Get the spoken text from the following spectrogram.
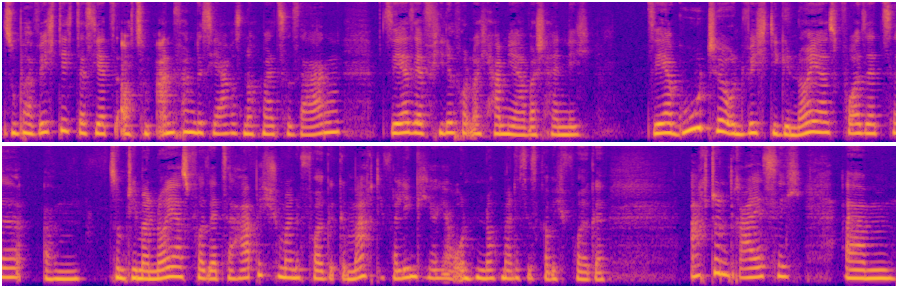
super wichtig, das jetzt auch zum Anfang des Jahres nochmal zu sagen. Sehr, sehr viele von euch haben ja wahrscheinlich sehr gute und wichtige Neujahrsvorsätze. Ähm, zum Thema Neujahrsvorsätze habe ich schon mal eine Folge gemacht, die verlinke ich euch auch unten nochmal. Das ist, glaube ich, Folge 38. Ähm,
